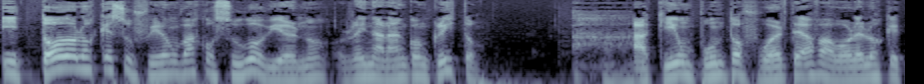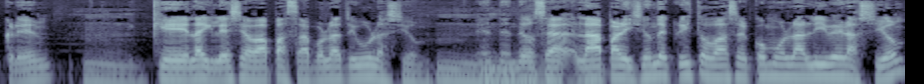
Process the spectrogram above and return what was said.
Y todos los que sufrieron bajo su gobierno reinarán con Cristo. Aquí un punto fuerte a favor de los que creen mm. que la iglesia va a pasar por la tribulación. Mm. O sea, la aparición de Cristo va a ser como la liberación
